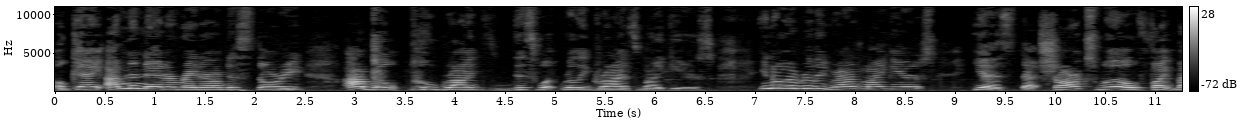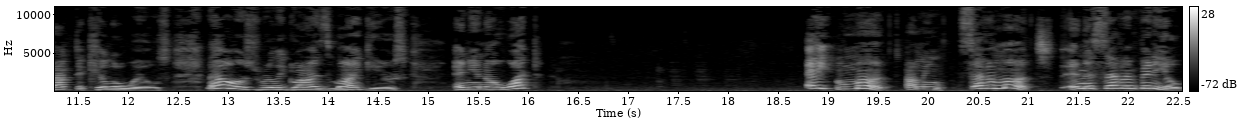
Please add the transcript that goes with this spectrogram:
okay? I'm the narrator of this story. I wrote who grinds this what really grinds my gears. You know what really grinds my gears? Yes, that sharks will fight back the killer whales. That was really grinds my gears. And you know what? Eight months. I mean, seven months. In the seventh video.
